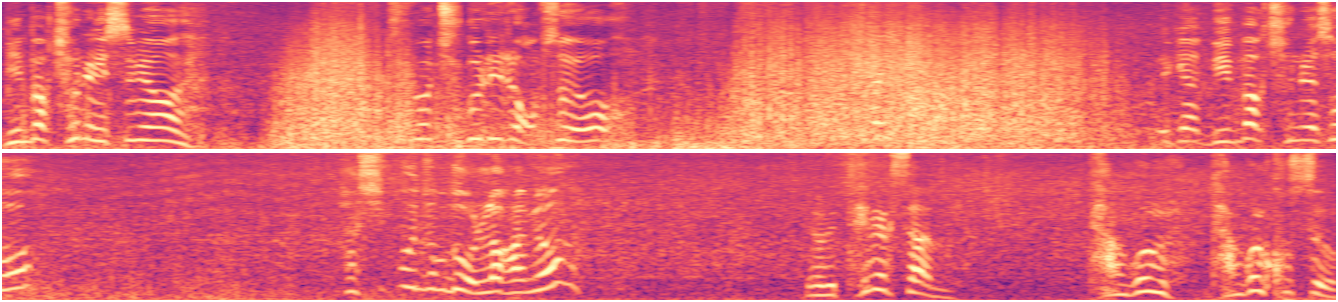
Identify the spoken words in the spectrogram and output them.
민박촌에 있으면 굶어 죽을 일은 없어요. 여기 민박촌에서 한 10분 정도 올라가면 여기 태백산 단골 단골 코스.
